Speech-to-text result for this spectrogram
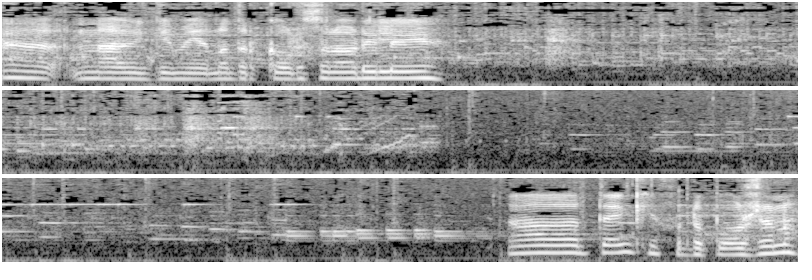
Uh, now give me another course really. Uh, thank you for the potion.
